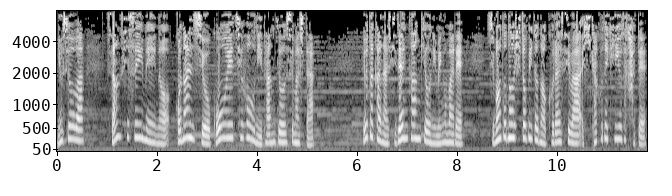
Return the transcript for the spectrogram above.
女性は三子水明の湖南省高栄地方に誕生しました。豊かな自然環境に恵まれ、地元の人々の暮らしは比較的豊かで、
